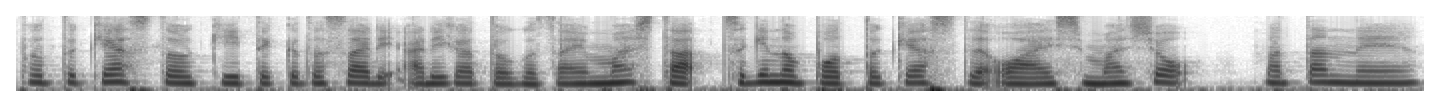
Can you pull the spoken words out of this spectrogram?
ポッドキャストを聞いてくださりありがとうございました。次のポッドキャストでお会いしましょう。またね。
